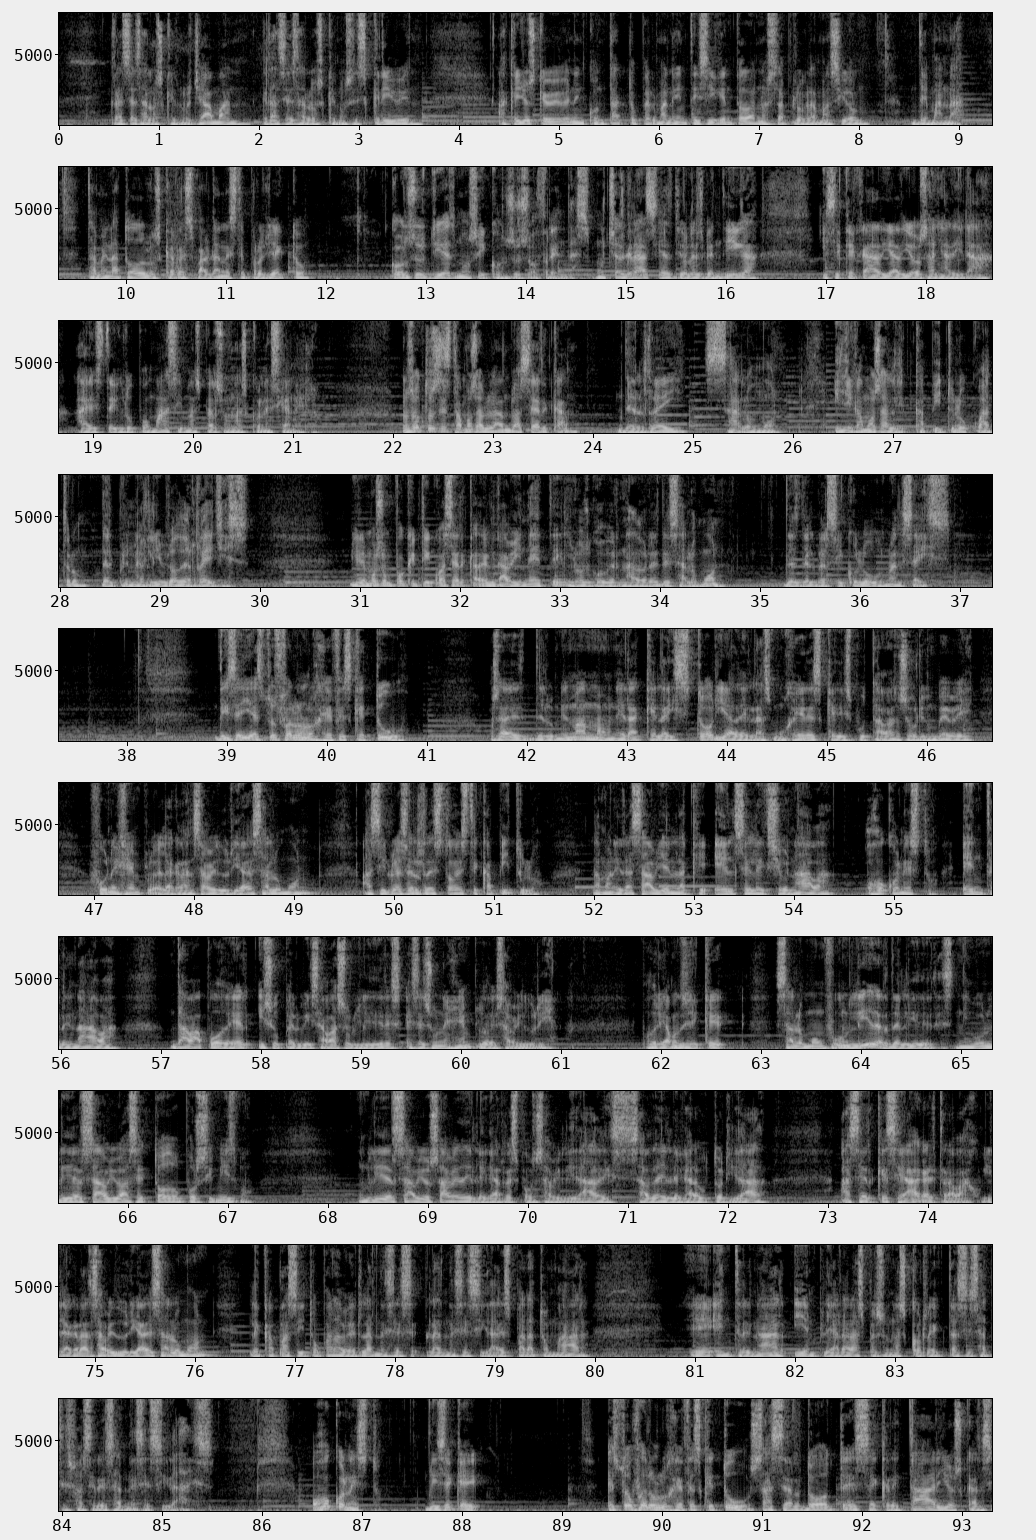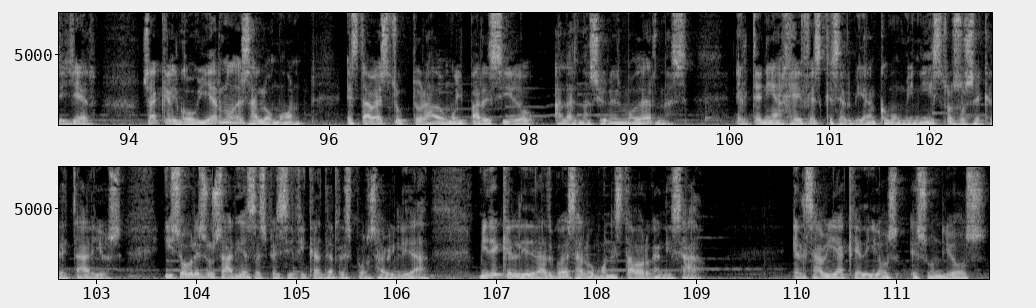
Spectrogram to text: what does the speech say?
Gracias a los que nos llaman, gracias a los que nos escriben, aquellos que viven en contacto permanente y siguen toda nuestra programación de maná. También a todos los que respaldan este proyecto con sus diezmos y con sus ofrendas. Muchas gracias, Dios les bendiga y sé que cada día Dios añadirá a este grupo más y más personas con ese anhelo. Nosotros estamos hablando acerca del rey Salomón. Y llegamos al capítulo 4 del primer libro de Reyes. Miremos un poquitico acerca del gabinete y los gobernadores de Salomón, desde el versículo 1 al 6. Dice, y estos fueron los jefes que tuvo. O sea, de la misma manera que la historia de las mujeres que disputaban sobre un bebé fue un ejemplo de la gran sabiduría de Salomón, así lo es el resto de este capítulo la manera sabia en la que él seleccionaba, ojo con esto, entrenaba, daba poder y supervisaba a sus líderes, ese es un ejemplo de sabiduría. Podríamos decir que Salomón fue un líder de líderes. Ningún líder sabio hace todo por sí mismo. Un líder sabio sabe delegar responsabilidades, sabe delegar autoridad, hacer que se haga el trabajo. Y la gran sabiduría de Salomón le capacitó para ver las, necesidades para tomar, eh, entrenar y emplear a las personas correctas y satisfacer esas necesidades. Ojo con esto. Dice que estos fueron los jefes que tuvo, sacerdotes, secretarios, canciller. O sea que el gobierno de Salomón estaba estructurado muy parecido a las naciones modernas. Él tenía jefes que servían como ministros o secretarios y sobre sus áreas específicas de responsabilidad. Mire que el liderazgo de Salomón estaba organizado. Él sabía que Dios es un Dios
